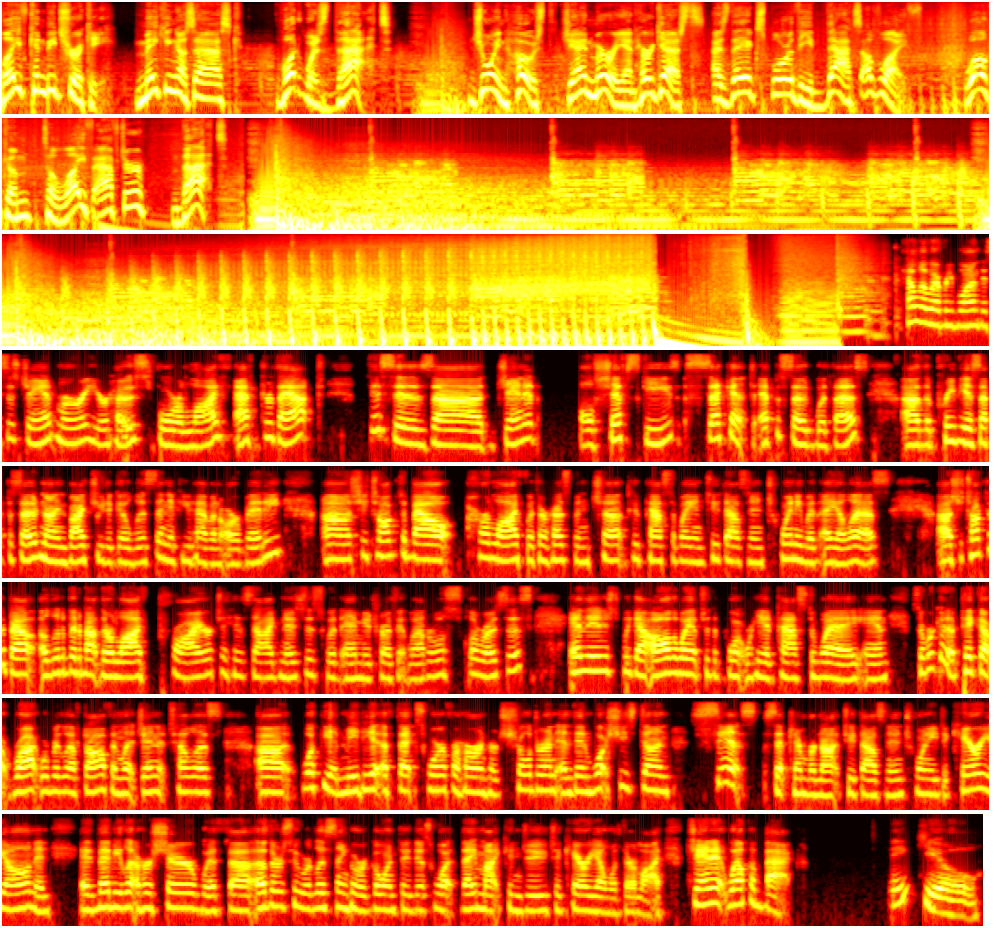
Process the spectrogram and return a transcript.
Life can be tricky, making us ask, what was that? Join host Jan Murray and her guests as they explore the that's of life. Welcome to Life After That. Everyone. This is Jan Murray, your host for Life After That. This is uh, Janet Olszewski's second episode with us. Uh, the previous episode, and I invite you to go listen if you haven't already. Uh, she talked about her life with her husband Chuck, who passed away in 2020 with ALS. Uh, she talked about a little bit about their life prior to his diagnosis with amyotrophic lateral sclerosis. And then we got all the way up to the point where he had passed away. And so we're going to pick up right where we left off and let Janet tell us uh, what the immediate effects were for her and her children, and then what she's done since September 9th, 2020 to carry on and, and maybe let her share with uh, others who are listening who are going through this what they might can do to carry on with their life. Janet, welcome back. Thank you.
